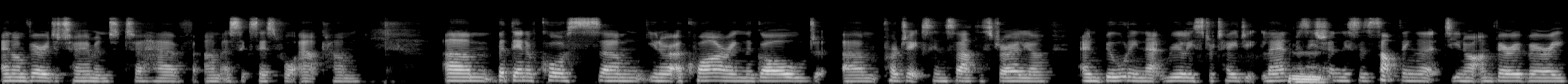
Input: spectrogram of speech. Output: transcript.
and I'm very determined to have um, a successful outcome. Um, but then, of course, um, you know, acquiring the gold um, projects in South Australia and building that really strategic land mm. position. This is something that you know I'm very, very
